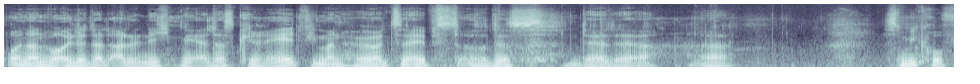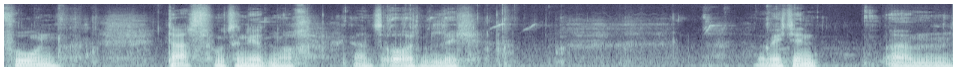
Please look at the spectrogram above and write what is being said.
Und dann wollte das alle nicht mehr. Das Gerät, wie man hört selbst, also das, der, der, äh, das Mikrofon, das funktioniert noch ganz ordentlich. wenn ich den ähm,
